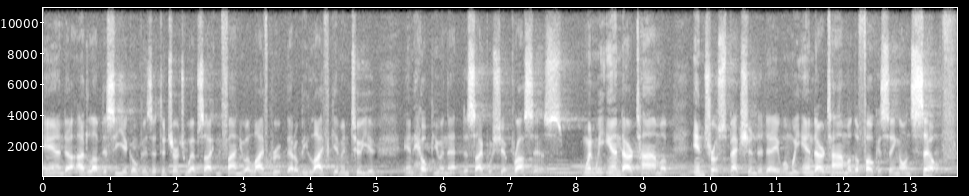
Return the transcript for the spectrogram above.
And uh, I'd love to see you go visit the church website and find you a life group that'll be life given to you and help you in that discipleship process. When we end our time of introspection today, when we end our time of the focusing on self,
